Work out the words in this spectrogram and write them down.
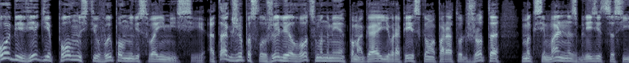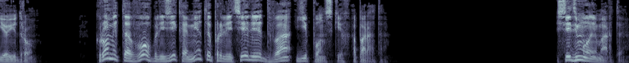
Обе Веги полностью выполнили свои миссии, а также послужили лоцманами, помогая европейскому аппарату Джота максимально сблизиться с ее ядром. Кроме того, вблизи кометы пролетели два японских аппарата. 7 марта.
